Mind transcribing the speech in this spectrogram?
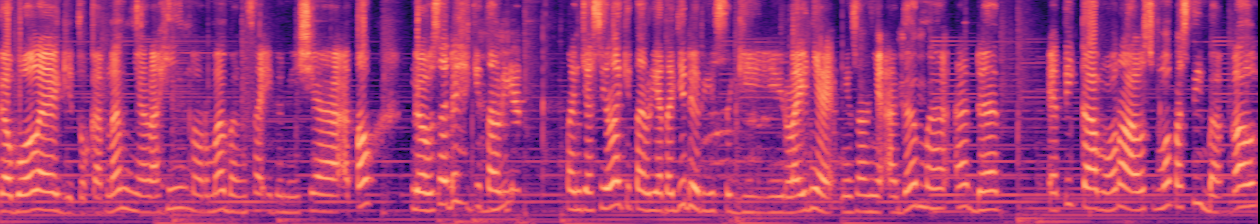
nggak boleh gitu karena menyalahi norma bangsa Indonesia. Atau nggak usah deh kita Mhm. lihat Pancasila kita lihat aja dari segi lainnya misalnya agama adat etika moral semua pasti bakal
